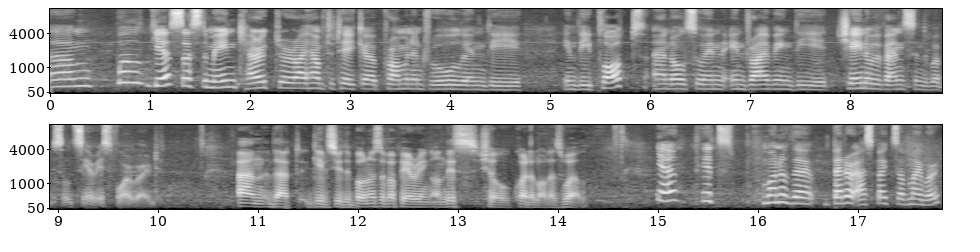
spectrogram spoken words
Um, well, yes, as the main character, I have to take a prominent role in the in the plot and also in, in driving the chain of events in the webisode series forward. And that gives you the bonus of appearing on this show quite a lot as well. Yeah, it's one of the better aspects of my work.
